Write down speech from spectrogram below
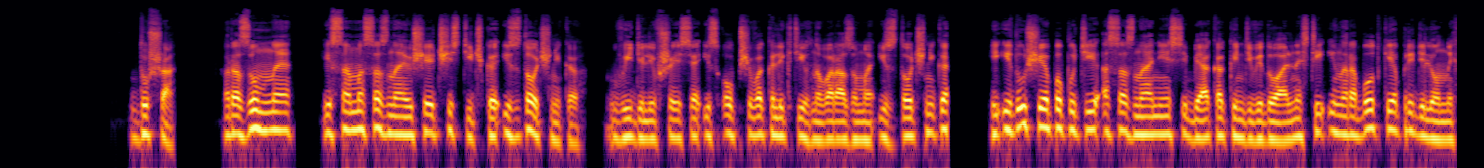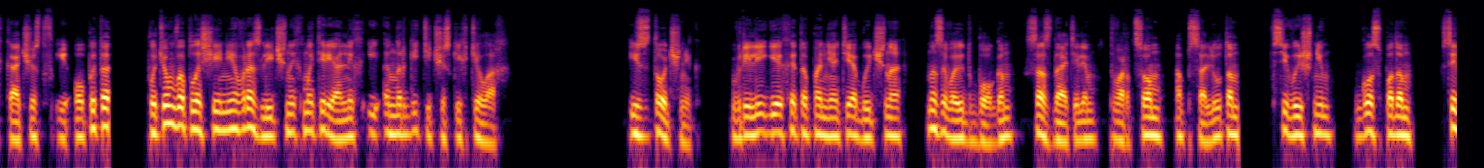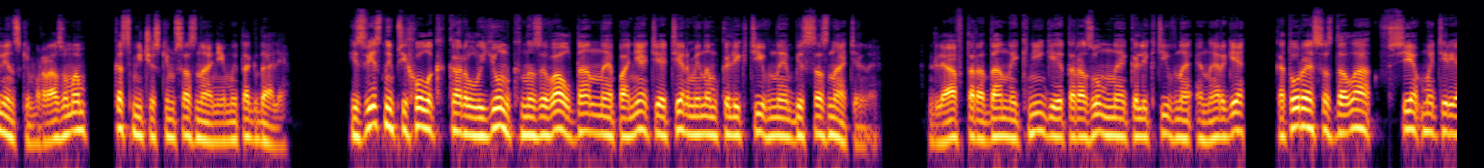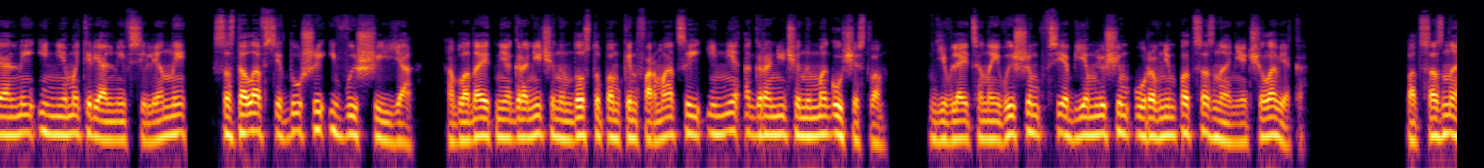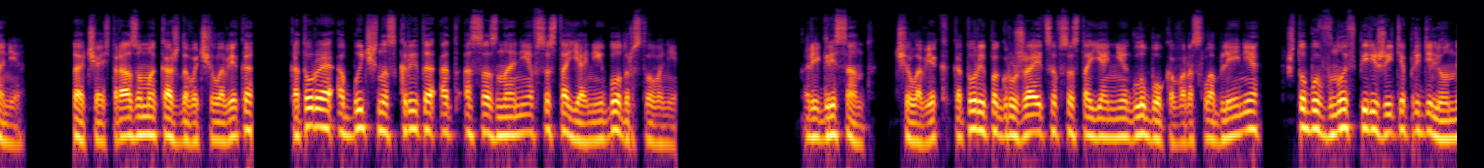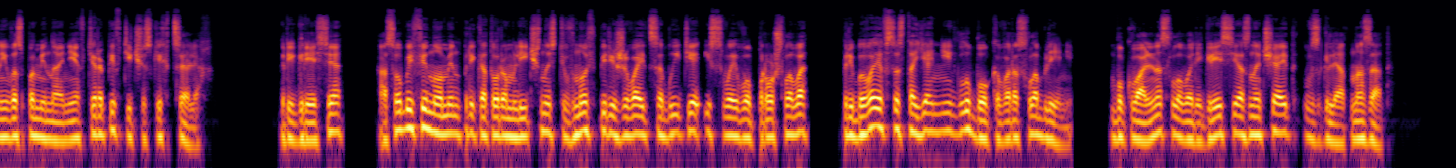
Душа. Разумная и самосознающая частичка источника, выделившаяся из общего коллективного разума источника и идущая по пути осознания себя как индивидуальности и наработки определенных качеств и опыта путем воплощения в различных материальных и энергетических телах. Источник в религиях это понятие обычно называют Богом, Создателем, Творцом, Абсолютом, Всевышним, Господом, Вселенским разумом, космическим сознанием и так далее. Известный психолог Карл Юнг называл данное понятие термином «коллективное бессознательное». Для автора данной книги это разумная коллективная энергия, которая создала все материальные и нематериальные вселенные, создала все души и высшие «я», обладает неограниченным доступом к информации и неограниченным могуществом, является наивысшим всеобъемлющим уровнем подсознания человека. Подсознание — та часть разума каждого человека, которая обычно скрыта от осознания в состоянии бодрствования. Регрессант — человек, который погружается в состояние глубокого расслабления, чтобы вновь пережить определенные воспоминания в терапевтических целях. Регрессия Особый феномен, при котором личность вновь переживает события из своего прошлого, пребывая в состоянии глубокого расслабления. Буквально слово «регрессия» означает «взгляд назад».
